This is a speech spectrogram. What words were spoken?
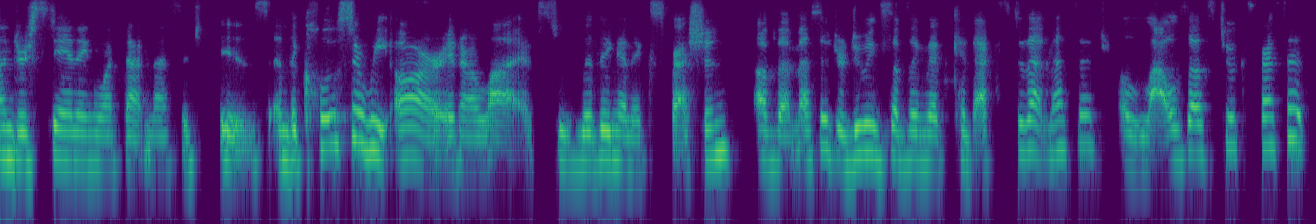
understanding what that message is. And the closer we are in our lives to living an expression of that message or doing something that connects to that message, allows us to express it,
